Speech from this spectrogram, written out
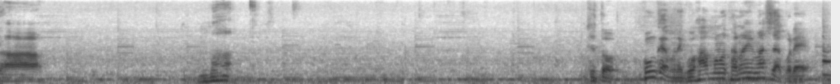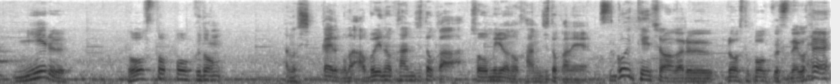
いやーうまっちょっと今回もねご飯物頼みましたこれ。見えるローストポーク丼。あのしっかりとこの炙りの感じとか調味料の感じとかね。すごいテンション上がるローストポークですねこれ。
